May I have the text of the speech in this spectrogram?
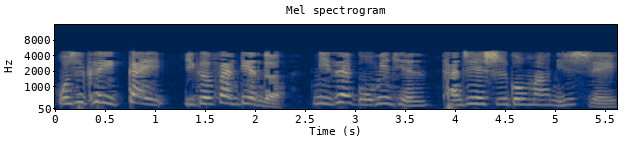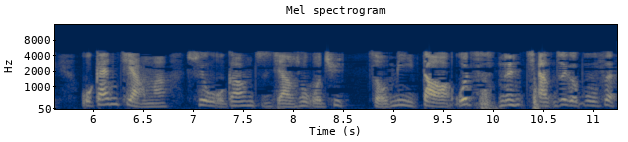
我是可以盖一个饭店的。你在我面前谈这些施工吗？你是谁？我敢讲吗？所以我刚刚只讲说我去走密道，我只能讲这个部分。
